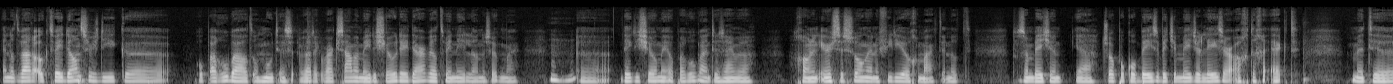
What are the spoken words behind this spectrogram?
En dat waren ook twee dansers die ik uh, op Aruba had ontmoet. En waar ik, waar ik samen mee de show deed daar. Wel twee Nederlanders ook, maar mm -hmm. uh, deed die show mee op Aruba. En toen zijn we gewoon een eerste song en een video gemaakt. En dat, het was een beetje een ja, tropical base, een beetje een major laser-achtige act. Met uh,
